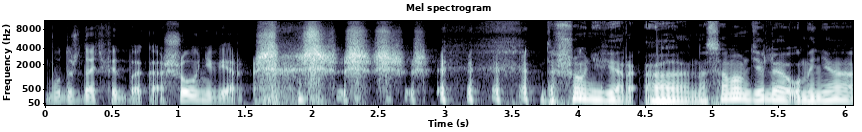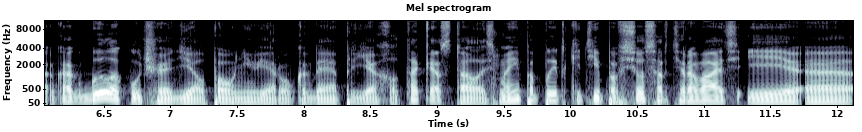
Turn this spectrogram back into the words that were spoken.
буду ждать фидбэка. Шоу универ. Да шоу универ. А, на самом деле у меня как было куча дел по универу, когда я приехал, так и осталось. Мои попытки типа все сортировать и э,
